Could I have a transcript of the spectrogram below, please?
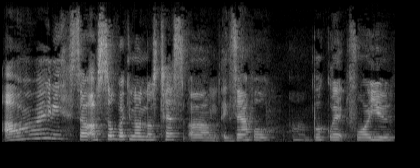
Alrighty. So I'm still working on those test um, example um, booklet for you.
